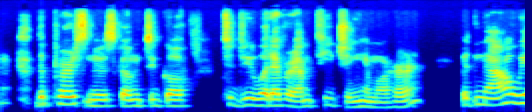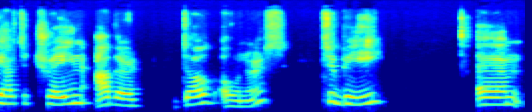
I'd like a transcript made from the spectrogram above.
the person who's going to go to do whatever I'm teaching him or her. But now we have to train other dog owners to be um,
